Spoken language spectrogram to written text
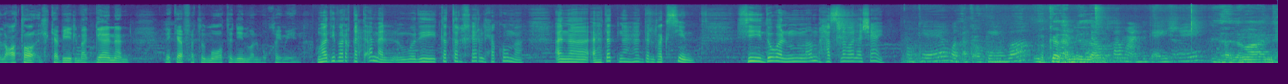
العطاء الكبير مجانا لكافة المواطنين والمقيمين. وهذه برقة أمل ودي كتر خير الحكومة. أنا أهدتنا هذا الفاكسين في دول ما محصلة ولا شيء. OK وضعك OK OK الحمد لله. ما عندك أي شيء. لا لا ما عندي.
